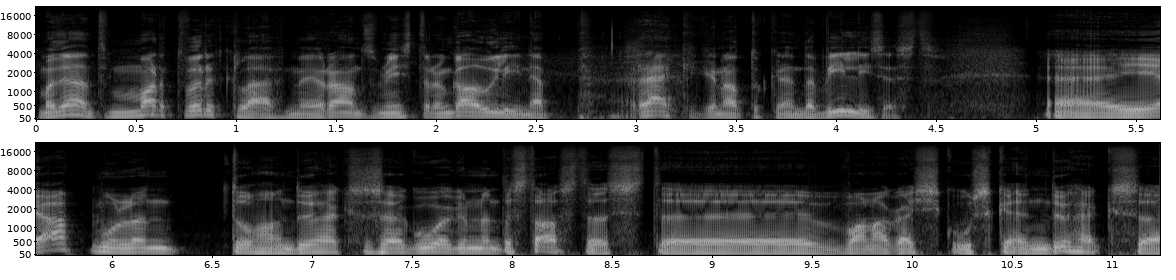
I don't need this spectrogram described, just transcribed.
ma tean, et Mart Võrklaev, meie rahandusminister, on ka õlinäpp. rääkige natuke enda villisest. Äh, jah, mul on tuhande üheksasaja kuuekümnendast aastast äh, vana kass kuuskümmend üheksa.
